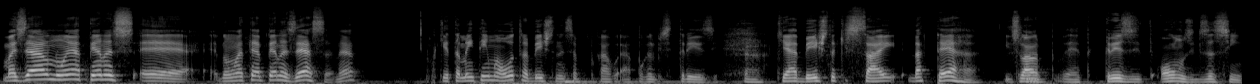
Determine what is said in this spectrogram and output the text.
Mas ela não é apenas, é, não é apenas essa, né? Porque também tem uma outra besta nesse Apocalipse 13, é. que é a besta que sai da terra. E diz lá, é, 13, 11, diz assim:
